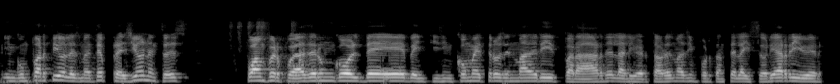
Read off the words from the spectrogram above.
ningún partido les mete presión, entonces Juanfer puede hacer un gol de 25 metros en Madrid para darle la Libertadores más importante de la historia a River,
